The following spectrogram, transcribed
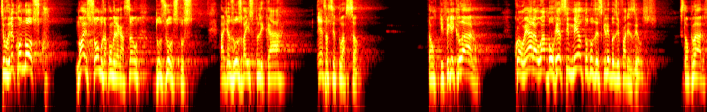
se envolveria conosco. Nós somos a congregação dos justos. Aí Jesus vai explicar essa situação. Então, que fique claro qual era o aborrecimento dos escribas e fariseus. Estão claros?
